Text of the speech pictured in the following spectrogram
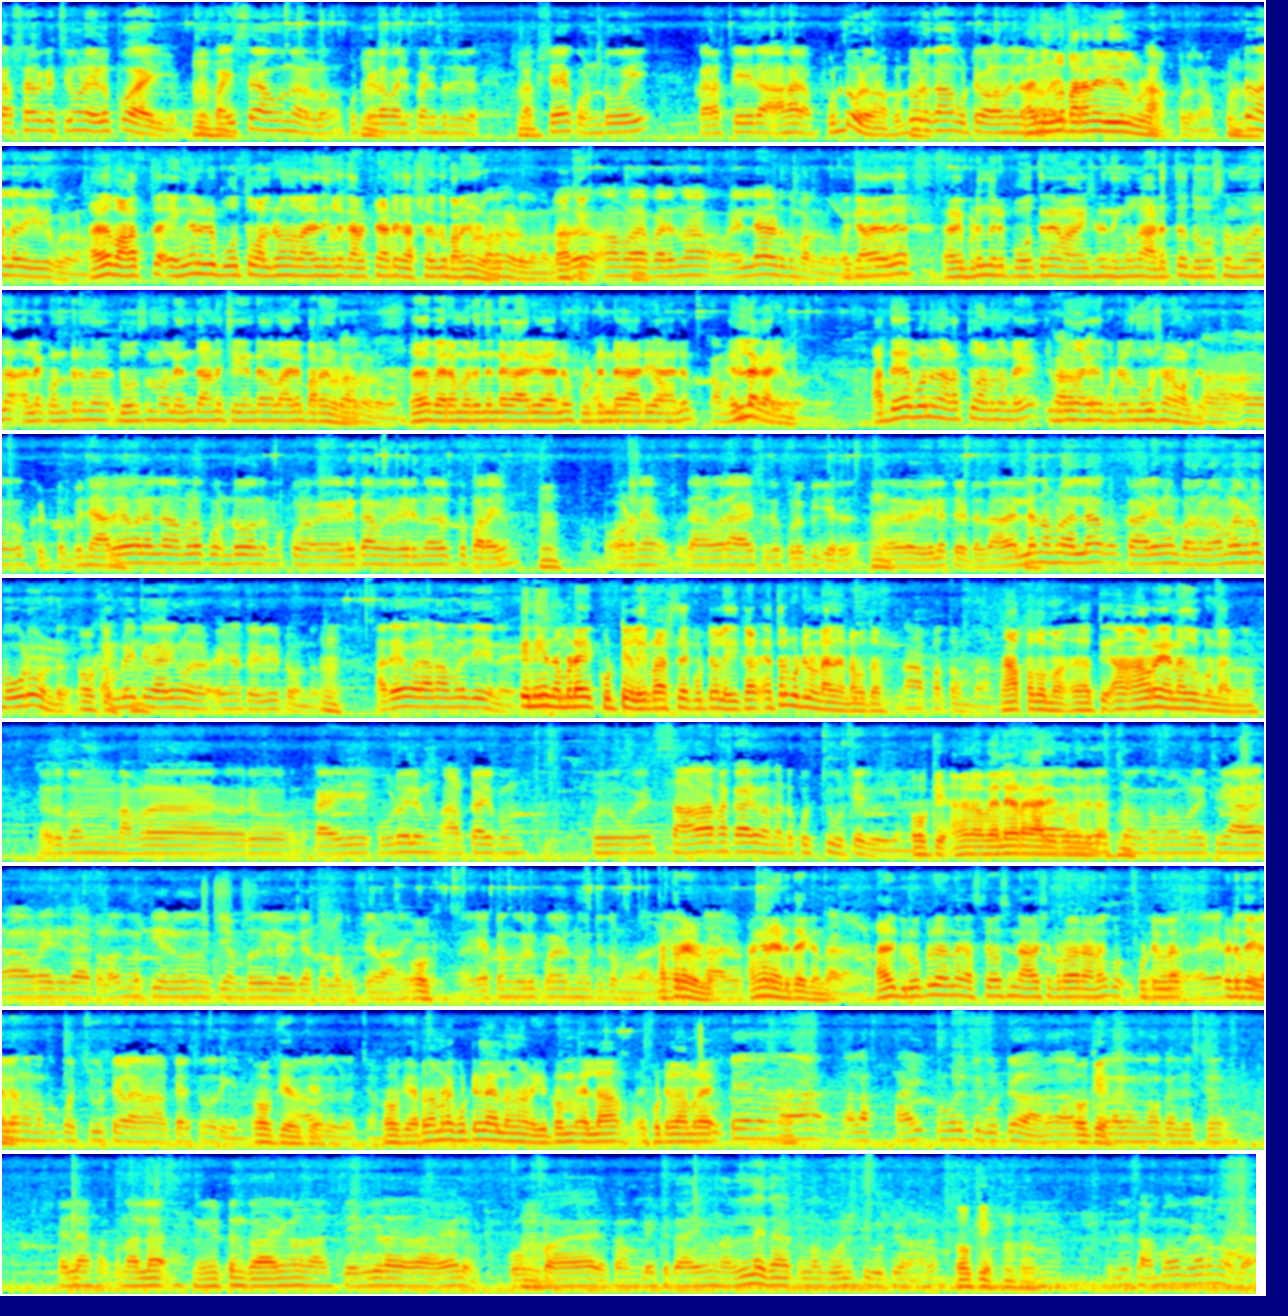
കർഷകർക്ക് ഇച്ചിരി കൂടെ എളുപ്പമായിരിക്കും. പൈസ ആവുന്നേ ഉള്ളൂ കുട്ടിയുടെ വലിപ്പം അനുസരിച്ച്. പക്ഷേ കൊണ്ടുപോയി കറക്റ്റ് ചെയ്ത് ആഹാരം ഫുഡ് കൊടുക്കണം. ഫുഡ് കൊടുക്കാതെ കുട്ടി വളർന്നില്ല നിങ്ങൾ പറയുന്ന രീതിയിൽ കൊടുക്കണം. കൊടുക്കണം. ഫുഡ് നല്ല രീതിയിൽ കൊടുക്കണം. അത് വളർത്ത എങ്ങനെ ഒരു പോത്ത് വളരണമെന്നുള്ളത് നിങ്ങൾ കറക്റ്റ് ആയിട്ട് കർഷകർക്ക് പറഞ്ഞു കൊടുക്കും പറഞ്ഞു കൊടുക്കുന്നുണ്ട്. അത് നമ്മളെ വരുന്ന എല്ലായിടത്തും പറഞ്ഞു കൊടുക്കും അതായത് ഇവിടുന്ന് ഒരു പോത്തിനെ വാങ്ങിച്ചിട്ട് നിങ്ങൾ അടുത്ത ദിവസം മുതൽ അല്ലെ കൊണ്ടുവരുന്ന ദിവസം മുതൽ എന്താണ് ചെയ്യേണ്ടതെന്നുള്ള കാര്യം പറഞ്ഞു കൊടുക്കും. അതായത് പരമരുന്നിന്റെ കാര്യമായാലും ഫുഡിന്റെ കാര്യമായാലും എല്ലാ കാര്യങ്ങളും. അതേപോലെ നടത്തുവാണെന്നുണ്ടെങ്കിൽ ഇവിടെ വാങ്ങിയ കുട്ടികൾ നൂറ് ശതമാനം വളരും. കിട്ടും. പിന്നെ അതേപോലെ തന്നെ നമ്മൾ കൊണ്ടുവന്ന് എടുക്കാൻ വരുന്നിടത്ത് പറയും. ഉടനെ ഒരാഴ്ച ഒരാഴ്ചത്തിൽ കുളിപ്പിക്കരുത്. അതേപോലെ വെയിലത്ത് ഇട്ടത്. അതെല്ലാം നമ്മൾ എല്ലാ കാര്യങ്ങളും പറഞ്ഞു നമ്മളിവിടെ ബോർഡും ഉണ്ട് കംപ്ലീറ്റ് കാര്യങ്ങളും ഇതിനകത്ത് എഴുതിയിട്ടുണ്ട്. അതേപോലെയാണ് നമ്മൾ ചെയ്യുന്നത്. ഇനി നമ്മുടെ കുട്ടികൾ ഈ പ്രാവശ്യത്തെ കുട്ടികൾ എത്ര കുട്ടികളുണ്ടായിരുന്നു മൊത്തം? നാപ്പത്തൊമ്പത് നാപ്പത്തൊമ്പത് ആവറേജ് എന്നാ തൂക്കുണ്ടായിരുന്നു ഇതിപ്പം നമ്മൾ ഒരു കൈ കൂടുതലും ആൾക്കാരിപ്പം സാധാരണക്കാർ വന്നിട്ട് കൊച്ചു കുട്ടിയെ ചോദിക്കുന്നത്. ഓക്കെ അങ്ങനെ വിലയുടെ കാര്യമൊക്കെ നമ്മൾ ഇച്ചിരി ആവറേജ് ഇതായിട്ടുള്ള നൂറ്റി എഴുപത് നൂറ്റി അമ്പത് കിലോയ്ക്കകത്തുള്ള കുട്ടികളാണ്. ഏറ്റവും കൂടി പോയ നൂറ്റി തൊണ്ണൂറ്. അത്രേ ഉള്ളൂ. അങ്ങനെ എടുത്തേക്കുന്നത്. അത് ഗ്രൂപ്പിൽ വരുന്ന കസ്റ്റമേഴ്സിന്റെ ആവശ്യപ്രകാരമാണ് കുട്ടികളെ എടുത്തേക്കുന്നത്. നമുക്ക് കൊച്ചു കുട്ടികളെയാണ് ആൾക്കാർ ചോദിക്കുന്നത്. Okay okay. ഓക്കെ അപ്പൊ നമ്മുടെ കുട്ടികളെ എല്ലാം കാണിക്കും. ഇപ്പം എല്ലാ കുട്ടികളും നമ്മുടെ നല്ല ഹൈ ക്വാളിറ്റി കുട്ടികളാണ്. നോക്കാം ജസ്റ്റ് എല്ലാം നല്ല നീട്ടും കാര്യങ്ങളും ആ ചെവിയുടെ ആയാലും കൊമ്പായാലും കംപ്ലീറ്റ് കാര്യങ്ങൾ നല്ല ഇതായിട്ടുള്ള ക്വാളിറ്റി കുട്ടികളാണ്. ഓക്കെ ഇത് സംഭവം വേറൊന്നുമല്ല.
